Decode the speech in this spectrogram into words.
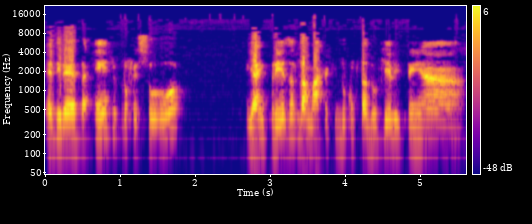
é direta entre o professor e a empresa da marca do computador que ele tenha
